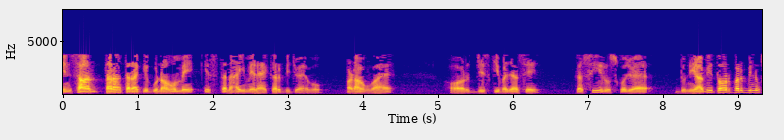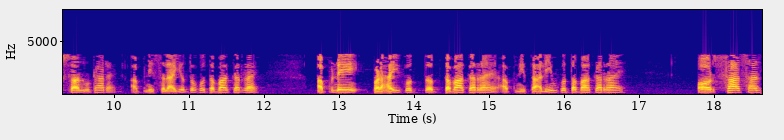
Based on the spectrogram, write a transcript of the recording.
انسان طرح طرح کے گناہوں میں اس تنہائی میں رہ کر بھی جو ہے وہ پڑا ہوا ہے اور جس کی وجہ سے کثیر اس کو جو ہے دنیاوی طور پر بھی نقصان اٹھا رہا ہے، اپنی صلاحیتوں کو تباہ کر رہا ہے۔ اپنے پڑھائی کو تباہ کر رہا ہے، اپنی تعلیم کو تباہ کر رہا ہے، اور ساتھ ساتھ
